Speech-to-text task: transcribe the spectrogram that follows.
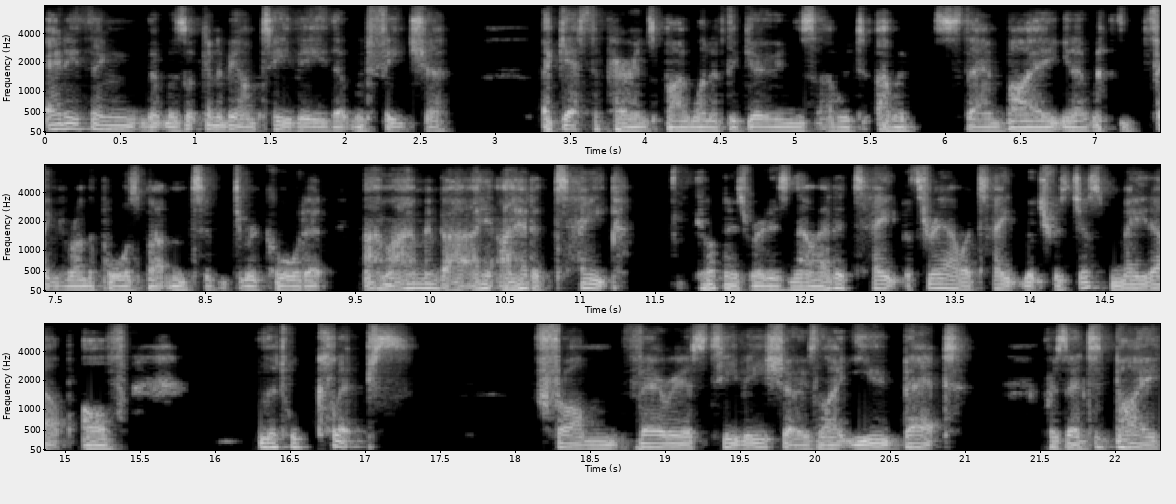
anything that was going to be on TV that would feature a guest appearance by one of the goons. I would, I would stand by, you know, with the finger on the pause button to, to record it. Um, I remember I, I had a tape. God knows where it is now. I had a tape, a three hour tape, which was just made up of little clips from various TV shows like You Bet, presented by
